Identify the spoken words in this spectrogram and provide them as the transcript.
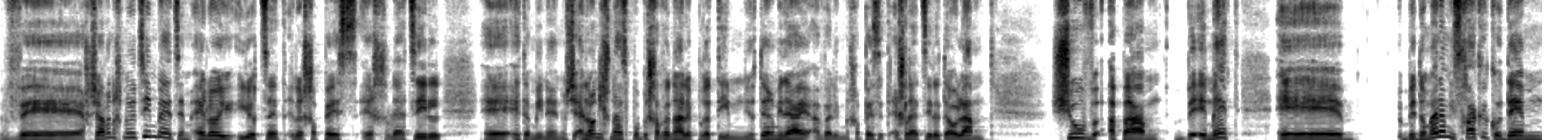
ועכשיו אנחנו יוצאים בעצם, אלוהי יוצאת לחפש איך להציל אה, את המין האנושי. אני לא נכנס פה בכוונה לפרטים יותר מדי, אבל היא מחפשת איך להציל את העולם. שוב, הפעם באמת, אה, בדומה למשחק הקודם,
